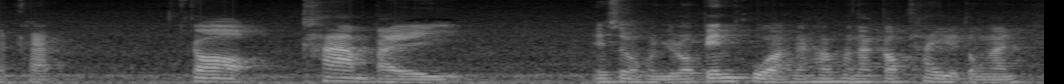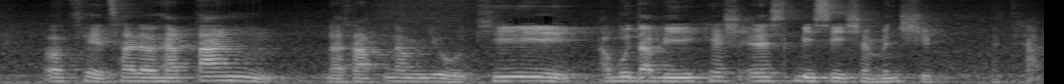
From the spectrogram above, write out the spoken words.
นะครับ ก็ข้ามไป ในส่วนของยูโรเปียนทัวร์นะครับเพราะนักกอล์ฟไทยอยู่ตรงนั้น โอเคไทเดลแฮตตันนะครับนำอยู่ที่อาบูดาบี HSBC Championship นะครับ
